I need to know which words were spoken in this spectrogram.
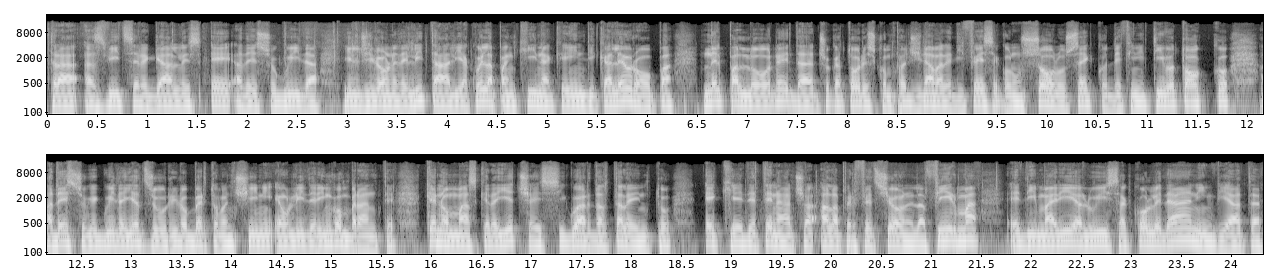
tra Svizzera e Galles e adesso guida il girone dell'Italia, quella panchina che indica l'Europa, nel pallone da giocatore scompaginava le difese con un solo secco definitivo tocco, adesso che guida gli azzurri Roberto Mancini è un leader ingombrante che non maschera gli eccessi, guarda al talento e chiede tenacia alla perfezione. La firma è di Maria Luisa Colledani, inviata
